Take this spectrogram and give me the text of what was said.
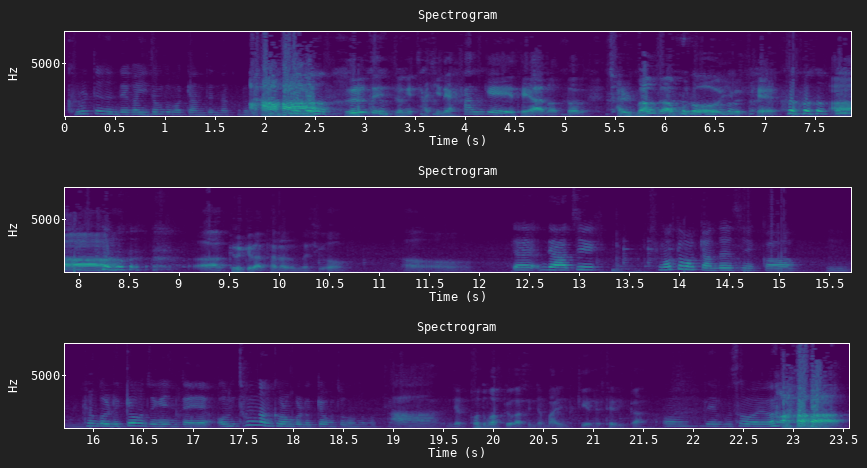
그럴 때는 내가 이 정도밖에 안 된다 그러죠. 아, 그럴 때 일종의 자신의 한계에 대한 어떤 절망감으로 이렇게 아, 아, 그렇게 나타나는 것이고 어, 네, 근데 아직 중학교밖에 안 다녔으니까 음, 그런 걸 느껴본 적이 있는데 엄청난 그런 걸 느껴본 적 없는 것 같아요. 아 이제 고등학교 가서 이제 많이 느끼게 될 테니까 어, 네 무서워요. 아,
